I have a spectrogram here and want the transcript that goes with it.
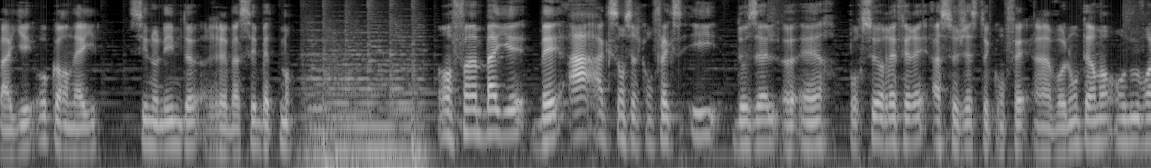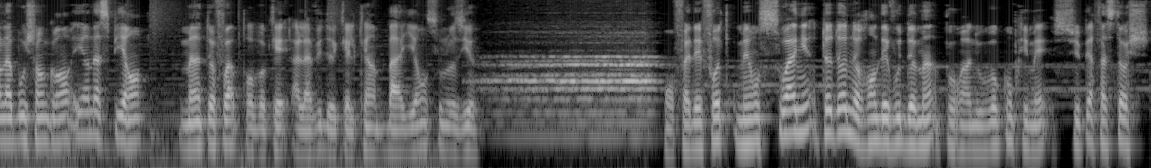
bailler au corneille, synonyme de rêvasser bêtement. Enfin, bailler, B-A, accent circonflexe I, 2 L, E, R, pour se référer à ce geste qu'on fait involontairement en ouvrant la bouche en grand et en aspirant, maintes fois provoqué à la vue de quelqu'un baillant sous nos yeux. On fait des fautes, mais on soigne, te donne rendez-vous demain pour un nouveau comprimé super fastoche.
